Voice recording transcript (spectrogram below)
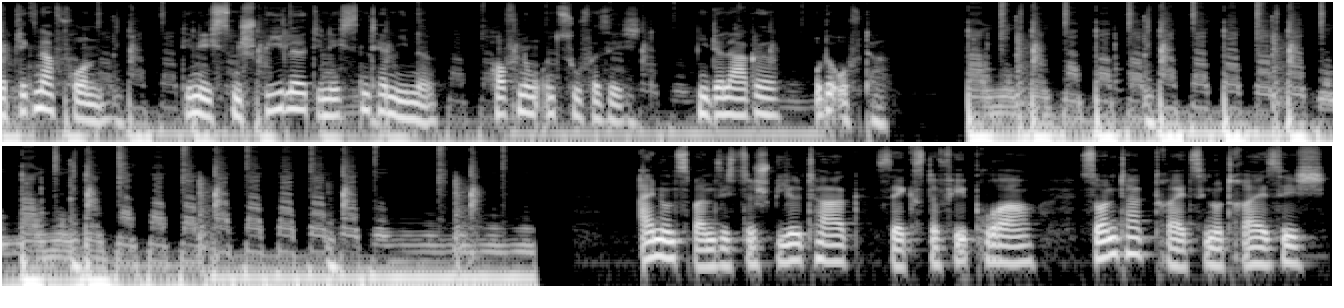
Der Blick nach vorn. Die nächsten Spiele, die nächsten Termine. Hoffnung und Zuversicht. Niederlage oder Ufter. Einundzwanzigster Spieltag, 6. Februar, Sonntag 13.30 Uhr,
